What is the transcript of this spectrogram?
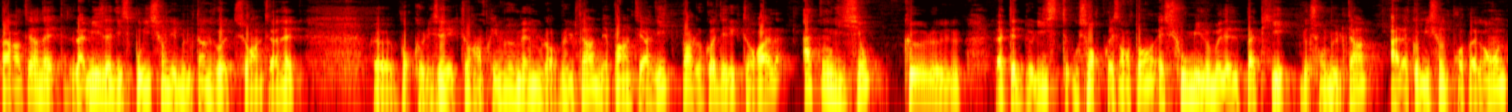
par Internet. La mise à disposition des bulletins de vote sur Internet euh, pour que les électeurs impriment eux-mêmes leurs bulletins n'est pas interdite par le code électoral, à condition que la tête de liste ou son représentant ait soumis le modèle papier de son bulletin à la commission de propagande,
